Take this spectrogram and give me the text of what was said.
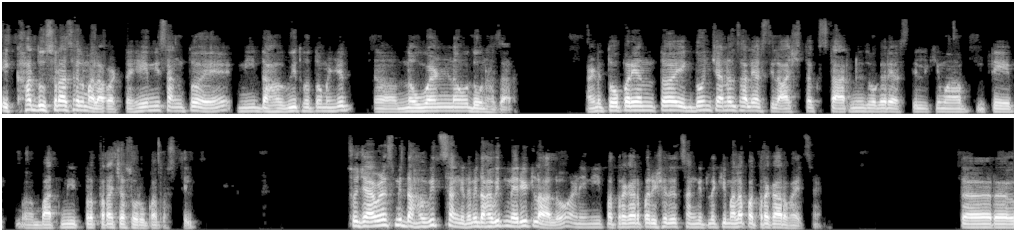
एखाद दुसरा असेल मला वाटतं. हे मी सांगतोय मी दहावीत होतो म्हणजे नव्याण्णव दोन हजार. आणि तोपर्यंत एक दोन चॅनल आले असतील. आज तक स्टार न्यूज वगैरे असतील किंवा ते बातमी पत्राच्या स्वरूपात असतील. सो ज्यावेळेस मी दहावीत सांगितलं मी दहावीत मेरिटला आलो आणि मी पत्रकार परिषदेत सांगितलं की मला पत्रकार व्हायचं आहे तर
